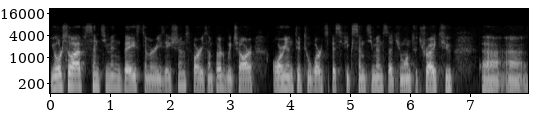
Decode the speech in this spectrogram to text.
You also have sentiment-based summarizations, for example, which are oriented towards specific sentiments that you want to try to uh,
